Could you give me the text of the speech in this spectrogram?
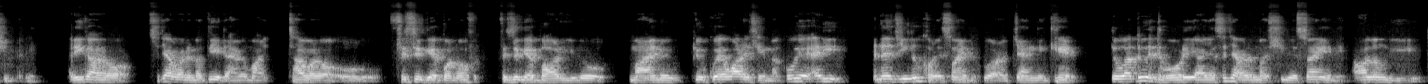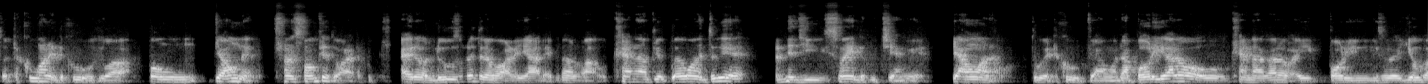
ရှိတယ်လေအဓိကတော့ စကြဝဠာမှာတည်တဲ့အတိုင်းမှာထားတော့ဟို physical ပေါ့နော် physical body လို့ mind လို့ပြကွဲသွားတဲ့အချိန်မှာကိုယ့်ရဲ့အဲ့ဒီ energy လို့ခေါ်တဲ့စွမ်းရည်တစ်ခုကတော့ကြံနေခဲ့သူကသူ့ရဲ့သဘောတရားရစကြဝဠာမှာရှိတဲ့စွမ်းရည်တွေအားလုံးဒီတစ်ခုကနေတစ်ခုကိုသူကပုံပြောင်းတယ် transform ဖြစ်သွားတာတစ်ခုအဲ့တော့လူဆိုတဲ့သဘောတရားရတယ်ကတော့ဟိုခန္ဓာပြကွဲသွားရင်သူ့ရဲ့ energy စွမ်းရည်တစ်ခုကြံခဲ့ပြောင်းသွားတာပေါ့သူ့ရဲ့တစ်ခုပြောင်းသွားဒါ body ကတော့ဟိုခန္ဓာကတော့အဲ့ body ဆိုတဲ့ yoga က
